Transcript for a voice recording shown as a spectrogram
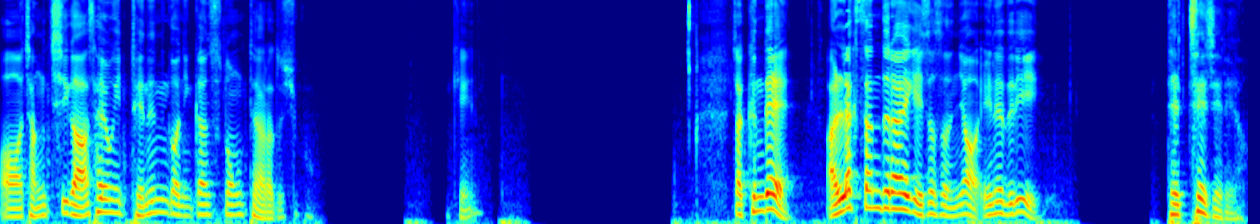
어, 장치가 사용이 되는 거니까 수동태 알아두시고. 이렇게. 자, 근데 알렉산드라에게 있어서는요. 얘네들이 대체제래요.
